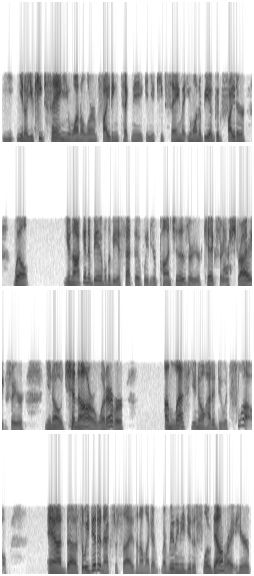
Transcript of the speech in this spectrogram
you, you know, you keep saying you want to learn fighting technique and you keep saying that you want to be a good fighter. Well, you're not going to be able to be effective with your punches or your kicks or your strikes or your, you know, chin na or whatever unless you know how to do it slow. And uh, so we did an exercise, and I'm like, I, I really need you to slow down right here,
